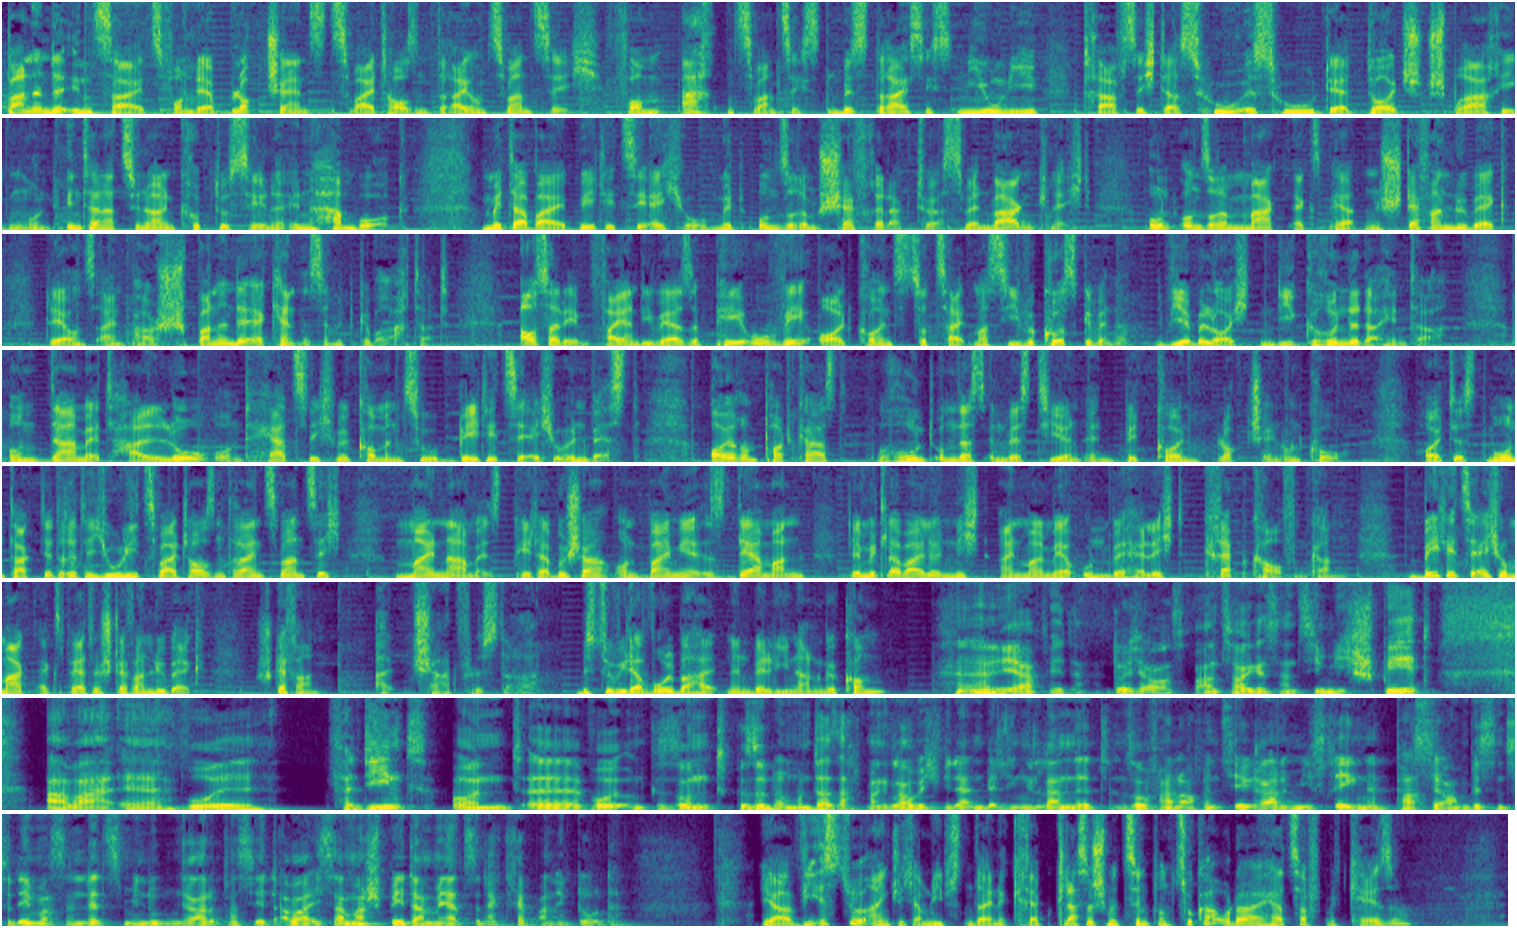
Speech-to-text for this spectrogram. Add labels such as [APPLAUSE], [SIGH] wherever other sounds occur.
Spannende Insights von der Blockchains 2023. Vom 28. bis 30. Juni traf sich das Who is Who der deutschsprachigen und internationalen Kryptoszene in Hamburg. Mit dabei BTC Echo mit unserem Chefredakteur Sven Wagenknecht und unserem Marktexperten Stefan Lübeck, der uns ein paar spannende Erkenntnisse mitgebracht hat. Außerdem feiern diverse POW-Altcoins zurzeit massive Kursgewinne. Wir beleuchten die Gründe dahinter. Und damit hallo und herzlich willkommen zu BTC Echo Invest, eurem Podcast rund um das Investieren in Bitcoin, Blockchain und Co. Heute ist Montag, der 3. Juli 2023. Mein Name ist Peter Büscher und bei mir ist der Mann, der mittlerweile nicht einmal mehr unbehelligt Crepe kaufen kann. BTC Echo Marktexperte Stefan Lübeck. Stefan, alten Chartflüsterer, bist du wieder wohlbehalten in Berlin angekommen? [LAUGHS] ja, Peter, durchaus. War zwar gestern ziemlich spät, aber äh, wohl verdient und äh, wohl und gesund, gesund und munter, sagt man, glaube ich, wieder in Berlin gelandet. Insofern, auch wenn es hier gerade mies regnet, passt ja auch ein bisschen zu dem, was in den letzten Minuten gerade passiert. Aber ich sag mal später mehr zu der Crepe-Anekdote. Ja, wie isst du eigentlich am liebsten deine Crepe? Klassisch mit Zimt und Zucker oder herzhaft mit Käse?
